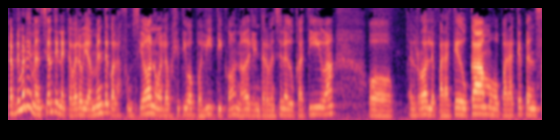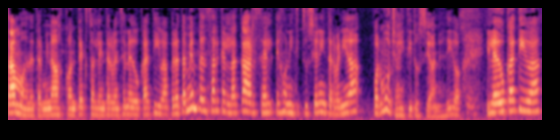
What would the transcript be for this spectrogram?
La primera dimensión tiene que ver obviamente con la función o el objetivo político ¿no? de la intervención educativa o el rol de para qué educamos o para qué pensamos en determinados contextos la intervención educativa, pero también pensar que en la cárcel es una institución intervenida por muchas instituciones, digo. Y la educativa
